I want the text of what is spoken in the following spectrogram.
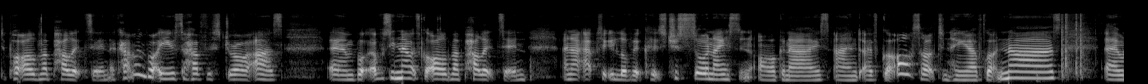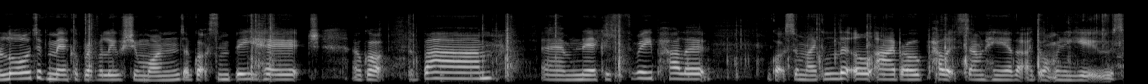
to put all of my palettes in. I can't remember what I used to have this drawer as, um, but obviously now it's got all of my palettes in, and I absolutely love it because it's just so nice and organised, and I've got all sorts in here. I've got NARS, um, loads of Makeup Revolution ones. I've got some BH. I've got the Balm, um, Naked 3 palette. I've got some like little eyebrow palettes down here that I don't really use.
